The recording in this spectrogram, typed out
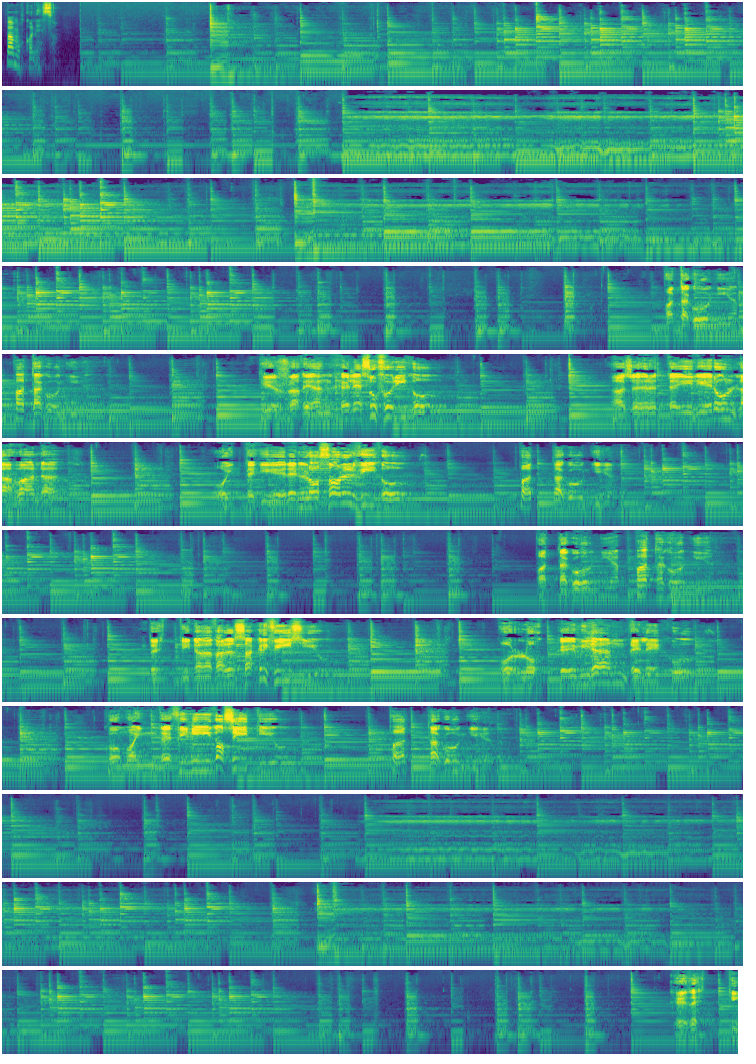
Vamos con eso. Patagonia, tierra de ángeles sufridos. Ayer te hirieron las balas, hoy te hieren los olvidos, Patagonia. Patagonia, Patagonia al sacrificio por los que miran de lejos como a indefinido sitio Patagonia.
